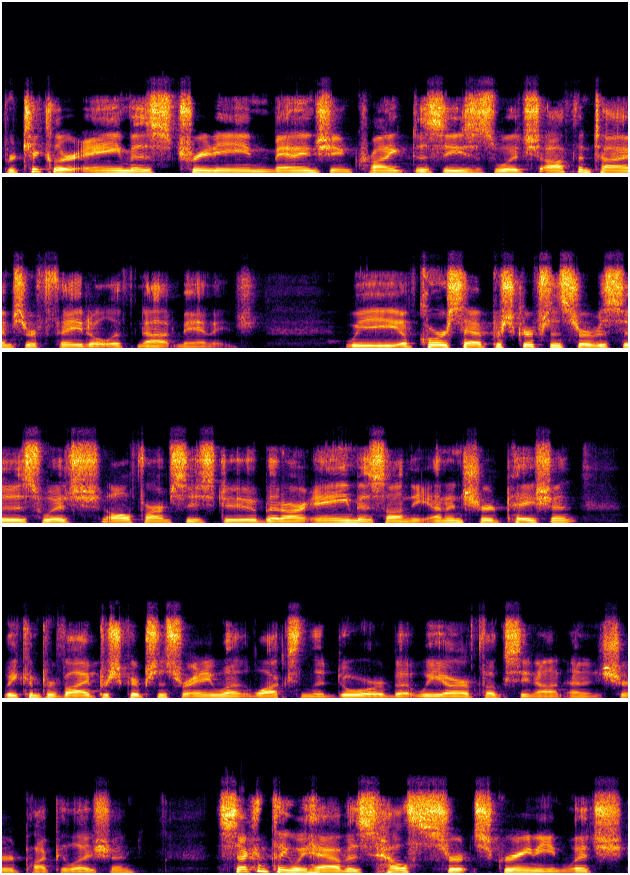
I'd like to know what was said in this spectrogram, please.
particular aim is treating, managing chronic diseases, which oftentimes are fatal if not managed. We, of course, have prescription services, which all pharmacies do, but our aim is on the uninsured patient. We can provide prescriptions for anyone that walks in the door, but we are focusing on uninsured population. Second thing we have is health screening, which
